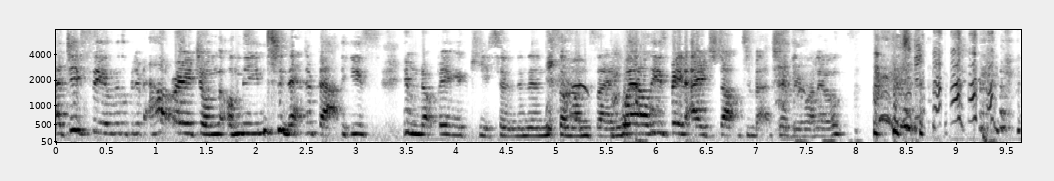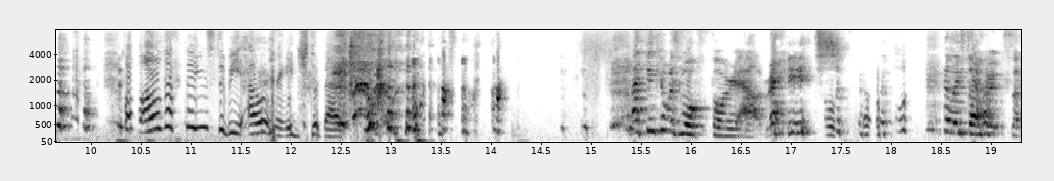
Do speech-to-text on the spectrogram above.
I did see a little bit of outrage on on the internet about his him not being a kitten, and then someone saying, "Well, he's been aged up to match everyone else." Of all the things to be outraged about. I think it was more for outrage. Oh, At least I hope so.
